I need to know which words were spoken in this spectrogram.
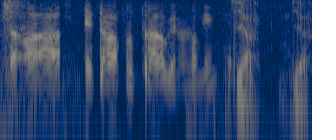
estaba, estaba frustrado, que no es lo mismo. Ya, ya.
